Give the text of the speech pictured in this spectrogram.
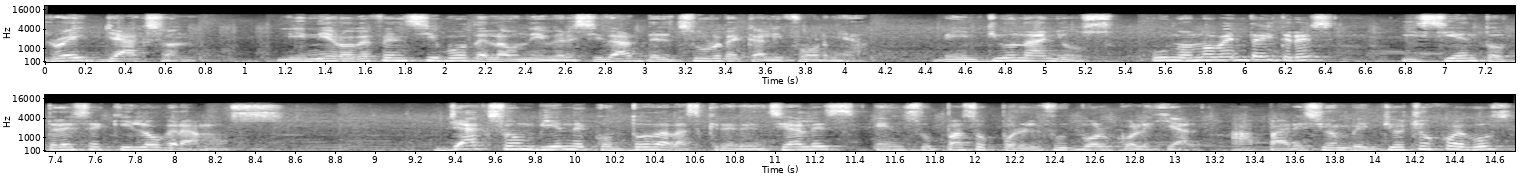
Drake Jackson, liniero defensivo de la Universidad del Sur de California. 21 años, 1,93 y 113 kilogramos. Jackson viene con todas las credenciales en su paso por el fútbol colegial. Apareció en 28 juegos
